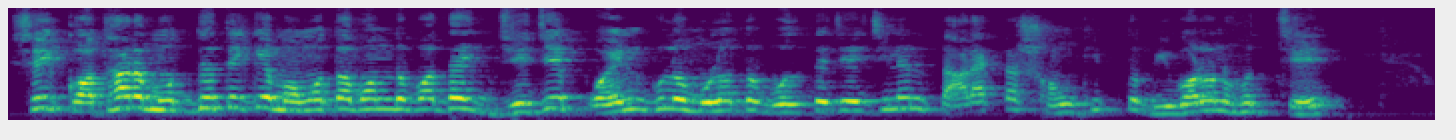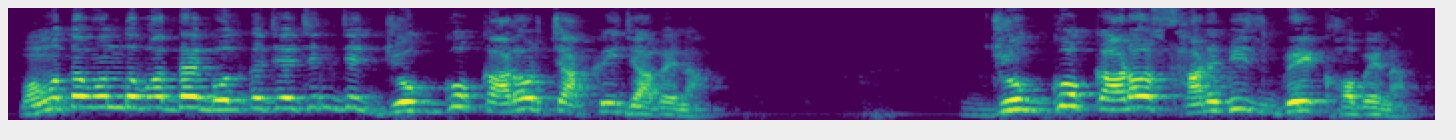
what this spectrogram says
সেই কথার মধ্যে থেকে মমতা বন্দ্যোপাধ্যায় যে যে পয়েন্টগুলো মূলত বলতে চেয়েছিলেন, তার একটা সংক্ষিপ্ত বিবরণ হচ্ছে। মমতা বন্দ্যোপাধ্যায় বলতে চেয়েছেন যে, যোগ্য কারোর চাকরি যাবে না। যোগ্য কারও সার্ভিস ব্রেক হবে না।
